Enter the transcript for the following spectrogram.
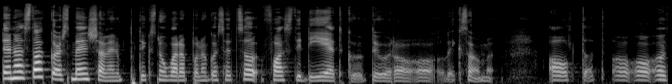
den här stackars människan tycks nog vara på något sätt så fast i dietkultur och, och liksom allt. Att, och, och, och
